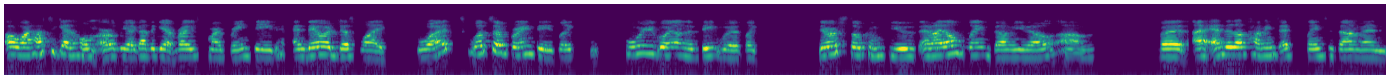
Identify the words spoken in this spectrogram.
"Oh, I have to get home early. I got to get ready for my brain date." And they were just like, "What? What's a brain date? Like, who are you going on a date with?" Like, they were so confused, and I don't blame them, you know. Um, but I ended up having to explain to them, and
